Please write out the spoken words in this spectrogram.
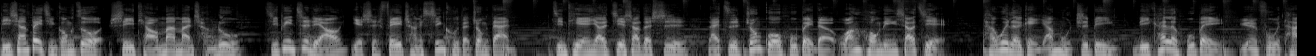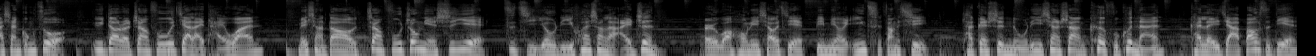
离乡背景工作是一条漫漫长路，疾病治疗也是非常辛苦的重担。今天要介绍的是来自中国湖北的王红玲小姐。她为了给养母治病，离开了湖北，远赴他乡工作，遇到了丈夫嫁来台湾。没想到丈夫中年失业，自己又罹患上了癌症。而王红玲小姐并没有因此放弃，她更是努力向上，克服困难，开了一家包子店，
